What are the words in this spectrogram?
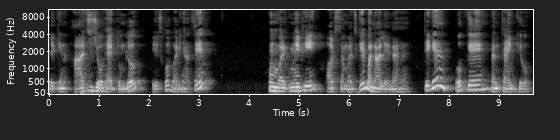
लेकिन आज जो है तुम लोग, इसको बढ़िया से होमवर्क में भी और समझ के बना लेना है। ठीक है? ओके एंड थैंक यू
